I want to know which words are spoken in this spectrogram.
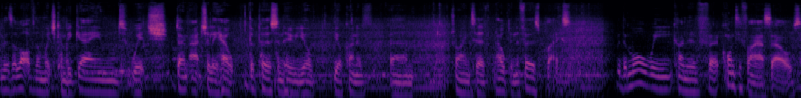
there's a lot of them which can be gamed, which don't actually help the person who you're, you're kind of um, trying to help in the first place the more we kind of uh, quantify ourselves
